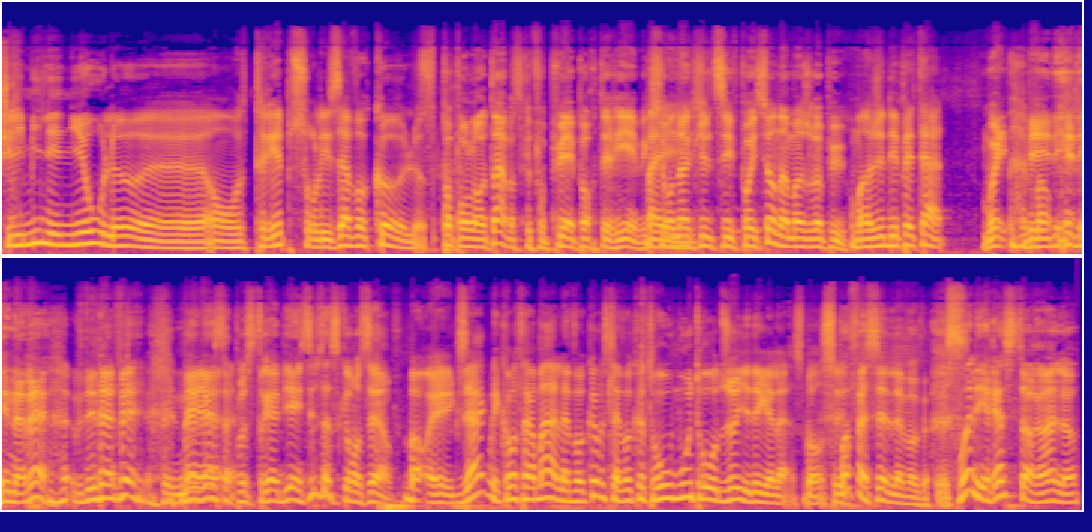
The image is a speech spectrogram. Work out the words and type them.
chez les milléniaux, là, euh, on tripe sur les avocats. Là. C'est pas pour longtemps parce qu'il faut plus importer rien. Ben, si on n'en cultive pas ici, on n'en mangera plus. On mangeait des pétates. Oui, des, Bon. des- des navets. Des navets. Mais, navets, euh, ça pousse très bien ici, ça se conserve. Bon, exact, mais contrairement à l'avocat, parce que l'avocat trop mou, trop dur, il est dégueulasse. Bon, C'est pas facile, l'avocat. Moi, les restaurants, là,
